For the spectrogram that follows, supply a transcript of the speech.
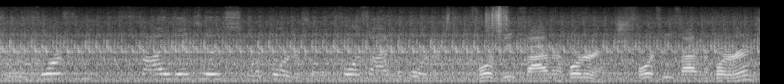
So four feet, five inches, and a quarter. So four, five, and a quarter. Four feet, five and a quarter inch. Four feet, five and a quarter inch.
